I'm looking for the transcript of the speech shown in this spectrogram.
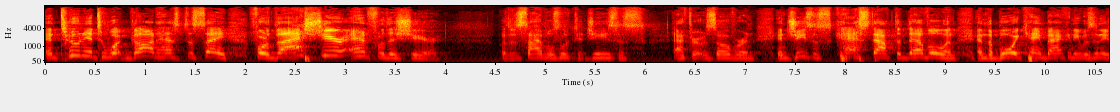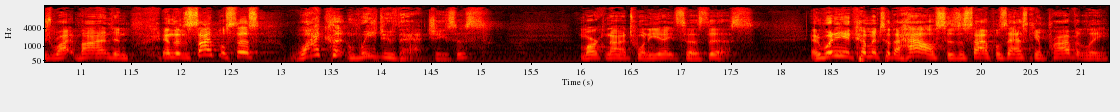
and tune into what God has to say for last year and for this year. But the disciples looked at Jesus after it was over and, and Jesus cast out the devil and, and the boy came back and he was in his right mind and, and the disciple says, why couldn't we do that, Jesus? Mark 9 28 says this. And when he had come into the house, his disciples asked him privately,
